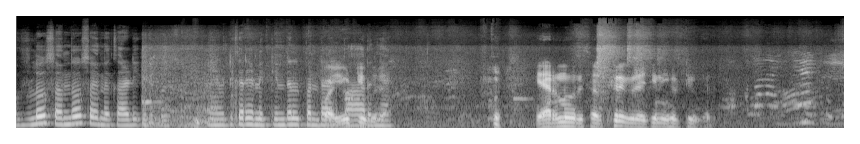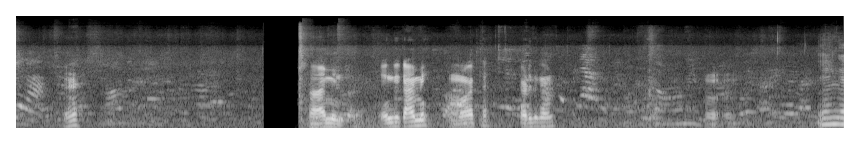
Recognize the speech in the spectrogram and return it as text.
எவ்வளோ சந்தோஷம் இந்த காடி என் வீட்டுக்காரர் எனக்கு கிண்டல் பண்ணுறாரு பாருங்க. இரநூறு சப்ஸ்கிரைபர் வச்சு நீ யூடியூபர் சாமி எங்க காமி? முகத்தை? எடுத்து காமி. ஏங்க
